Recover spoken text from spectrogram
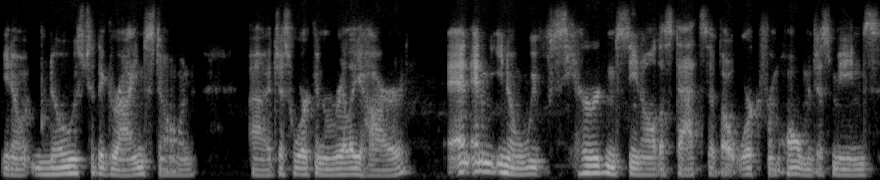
you know nose to the grindstone uh, just working really hard. And and you know we've heard and seen all the stats about work from home. It just means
